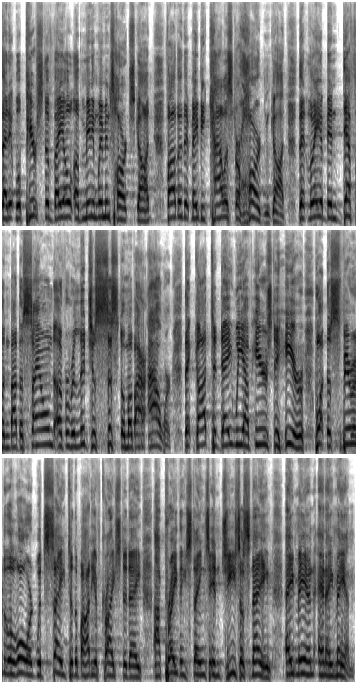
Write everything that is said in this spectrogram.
that it will pierce the veil of men and women's hearts, God. Father, that may be calloused or hardened, God, that may have been deafened by the sound of a religious system of our hour. That God, today we have ears to hear what the Spirit of the Lord would say to the body of Christ today. I pray these things in Jesus' name. Amen and amen.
